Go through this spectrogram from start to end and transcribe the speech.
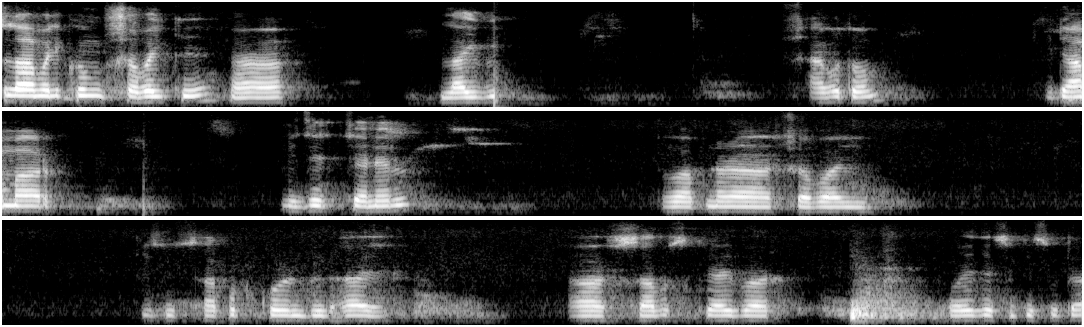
আসসালামু আলাইকুম সবাইকে। লাইভে স্বাগতম। এটা আমার নিজের চ্যানেল তো আপনারা সবাই কিছু সাপোর্ট করেন বিধায় আর সাবস্ক্রাইবার হয়ে গেছে কিছুটা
